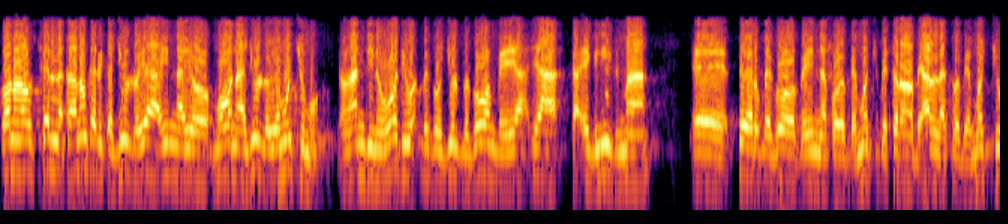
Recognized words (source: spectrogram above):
Kono sellata noon kadi ko julɗo yaha inna yo mo wona julɗo yo moccumo ɗon anndi no woodi woɓɓe goo julɓe goo wonɓe yaha ka église ma e peeruɓe goo ɓe inna ko ɓe moccu ɓe toranoɓe allah ko ɓe moccu.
